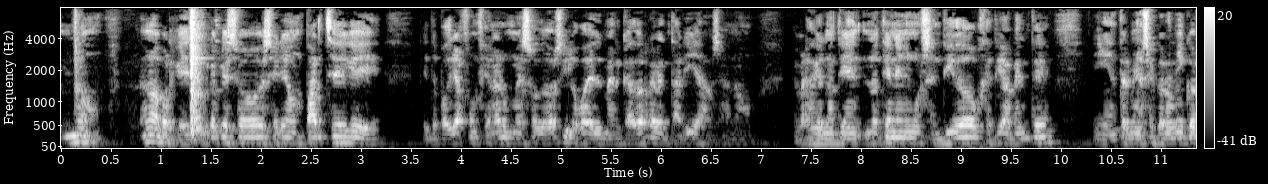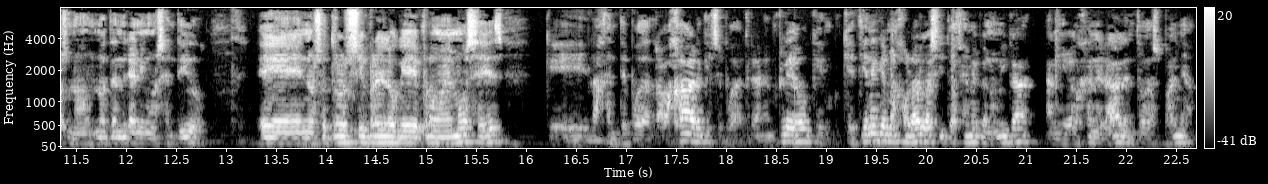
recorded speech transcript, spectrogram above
No, no, porque yo creo que eso sería un parche que que te podría funcionar un mes o dos y luego el mercado reventaría. O sea, no, me parece que no tiene, no tiene ningún sentido objetivamente y en términos económicos no, no tendría ningún sentido. Eh, nosotros siempre lo que promovemos es que la gente pueda trabajar, que se pueda crear empleo, que, que tiene que mejorar la situación económica a nivel general en toda España.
